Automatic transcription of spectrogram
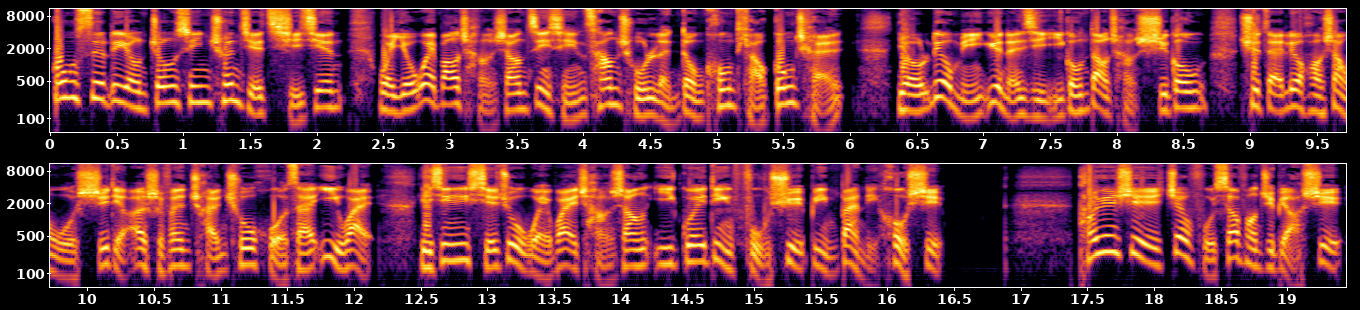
公司利用中心春节期间，为由外包厂商进行仓储冷冻空调工程，有六名越南籍移工到场施工，却在六号上午十点二十分传出火灾意外，已经协助委外厂商依规定抚恤并办理后事。桃园市政府消防局表示，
